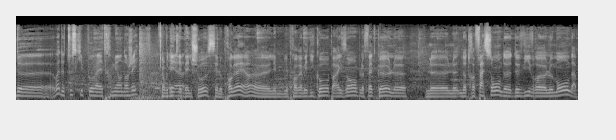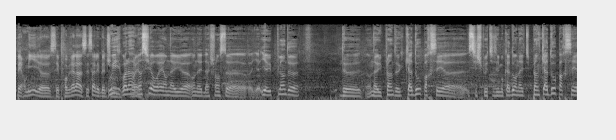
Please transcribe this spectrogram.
de, ouais, de tout ce qui pourrait être mis en danger. Quand vous dites les euh, belles choses, c'est le progrès, hein, euh, les, progrès médicaux par exemple, le fait que le, le, notre façon de, vivre le monde a permis euh, ces progrès-là, c'est ça les belles choses. Oui, voilà, bien sûr, ouais, on, a eu, on a eu de la chance, il y, a eu plein de, de, on a eu plein de cadeaux par ces, si je peux utiliser le mot cadeau, on a eu plein de cadeaux par ces,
